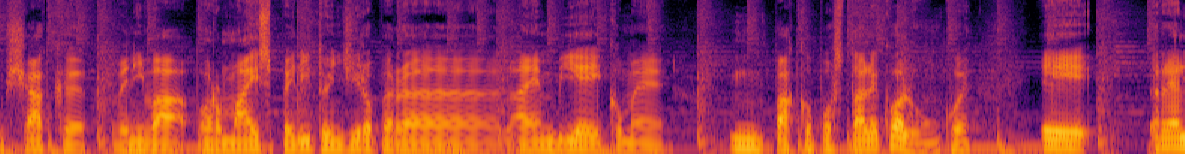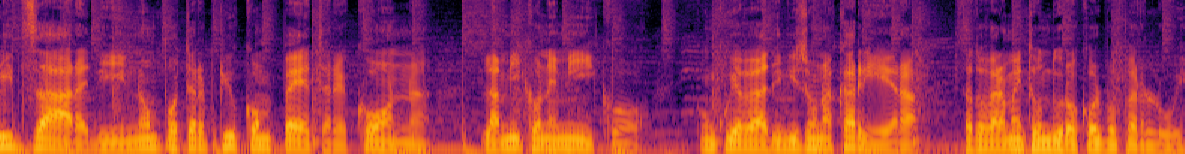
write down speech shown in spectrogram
Shaq veniva ormai spedito in giro per eh, la NBA come un pacco postale qualunque e realizzare di non poter più competere con l'amico nemico con cui aveva diviso una carriera è stato veramente un duro colpo per lui.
